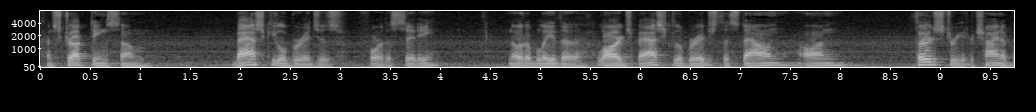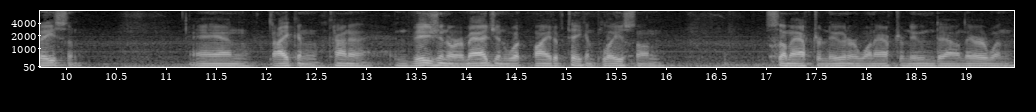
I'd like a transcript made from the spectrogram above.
constructing some bascule bridges for the city, notably the large bascule bridge that's down on 3rd Street or China Basin. And I can kind of envision or imagine what might have taken place on some afternoon or one afternoon down there when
